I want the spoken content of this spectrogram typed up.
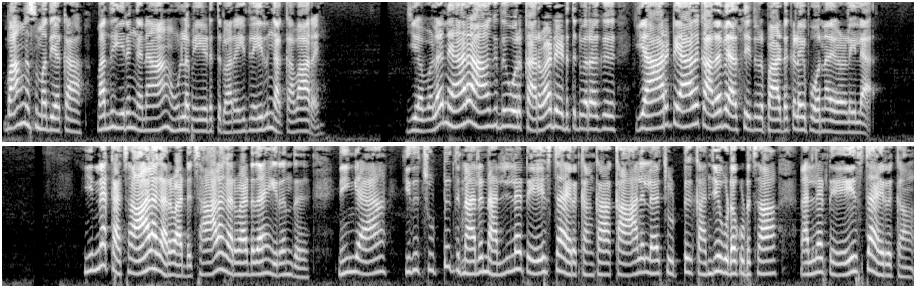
வாங்க சுமதி அக்கா. வந்து இருங்க. நான் உள்ள போய் எடுத்துட்டு வரேன். இதுல இருங்க அக்கா. வாரேன். எவ்வளவு நேரம் ஆகுது? ஒரு கருவாடு எடுத்துட்டு வரக்கு. யார்கிட்டயாவது கதை பேசிட்டு இருப்பா. அடுக்களை போன வேலையில. இல்லைக்கா சால கருவாடு சால கருவாடு தான் இருந்து. நீங்கள் இது சுட்டு நல்ல டேஸ்ட்டாக இருக்காங்க்கா காலையில் சுட்டு கஞ்சி கூட குடிச்சா நல்ல டேஸ்ட்டாக இருக்கான்.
